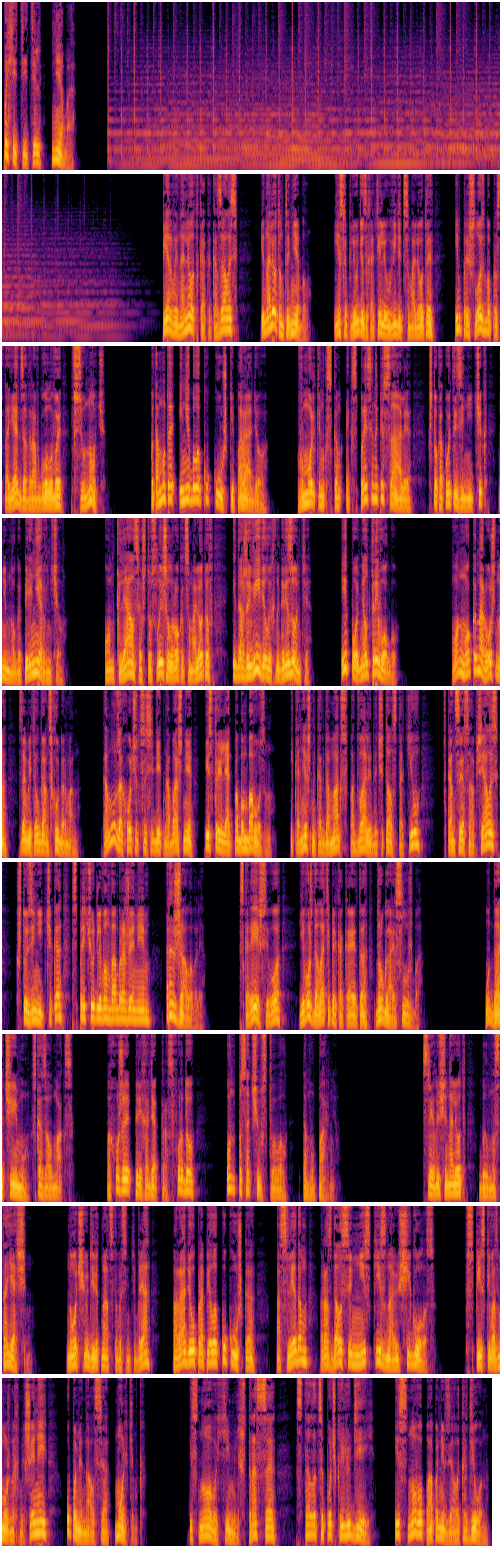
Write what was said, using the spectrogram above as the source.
похититель неба. Первый налет, как оказалось, и налетом-то не был. Если б люди захотели увидеть самолеты, им пришлось бы простоять, задрав головы, всю ночь. Потому-то и не было кукушки по радио. В Молькингском экспрессе написали, что какой-то зенитчик немного перенервничал. Он клялся, что слышал рокот самолетов и даже видел их на горизонте. И поднял тревогу. «Он мог и нарочно», — заметил Ганс Хуберман. Кому захочется сидеть на башне и стрелять по бомбовозам? И, конечно, когда Макс в подвале дочитал статью, в конце сообщалось, что зенитчика с причудливым воображением разжаловали. Скорее всего, его ждала теперь какая-то другая служба. «Удачи ему», — сказал Макс. Похоже, переходя к кроссфорду, он посочувствовал тому парню. Следующий налет был настоящим. Ночью 19 сентября по радио пропела кукушка, а следом раздался низкий знающий голос. В списке возможных мишеней упоминался Молькинг. И снова Химмельштрассе стала цепочкой людей, и снова папа не взял аккордеон.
